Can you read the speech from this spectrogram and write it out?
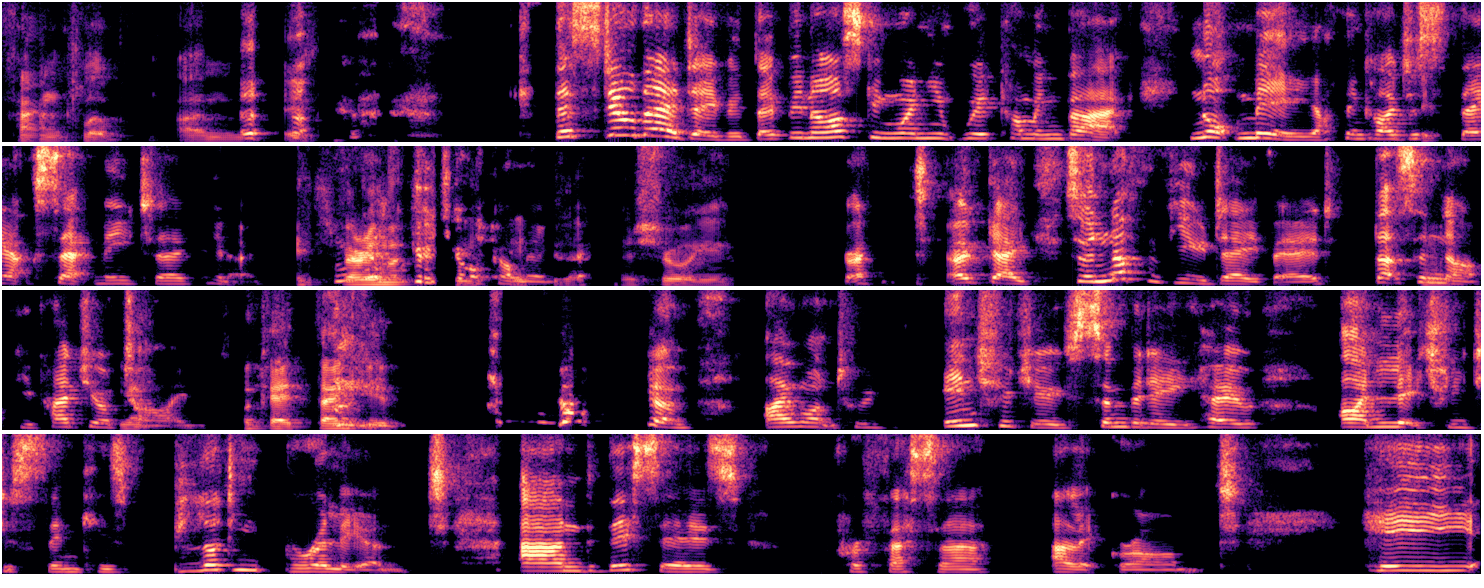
fan club. Um, they're still there, David. They've been asking when you, we're coming back. Not me. I think I just they accept me to, you know. It's very much good job coming. I can assure you. Right. Okay. So enough of you, David. That's mm. enough. You've had your yeah. time. Okay. Thank you. Welcome. I want to introduce somebody who I literally just think is bloody brilliant, and this is Professor Alec Grant. He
